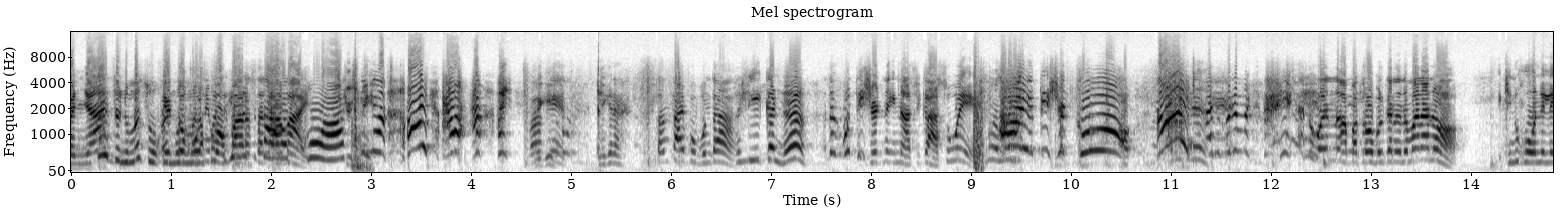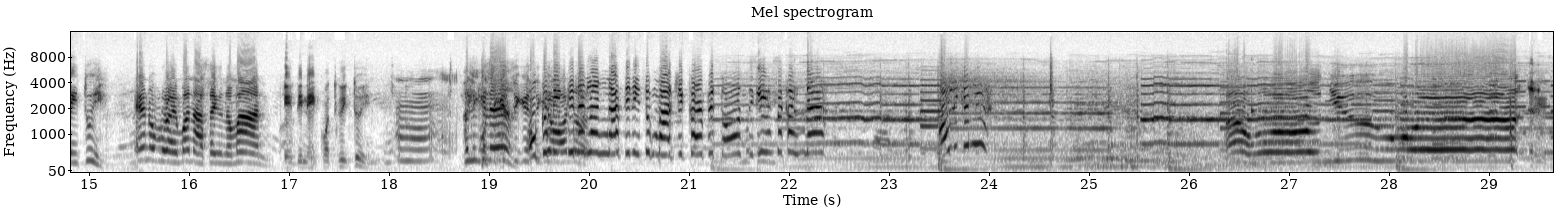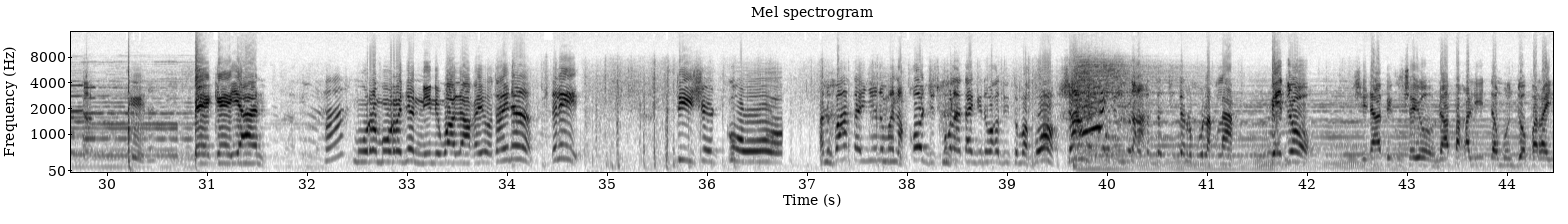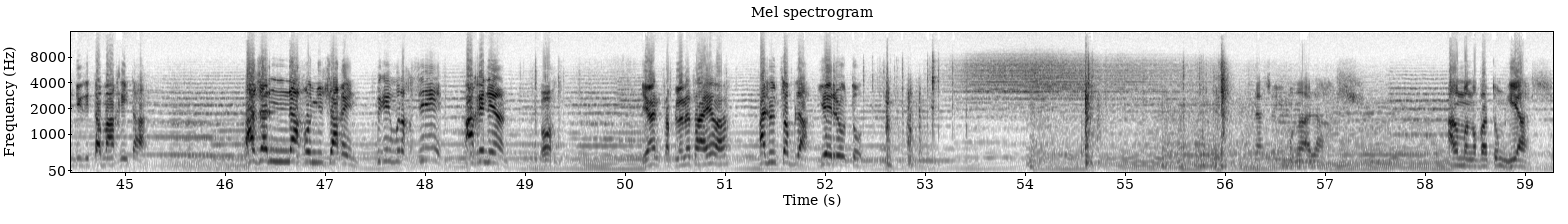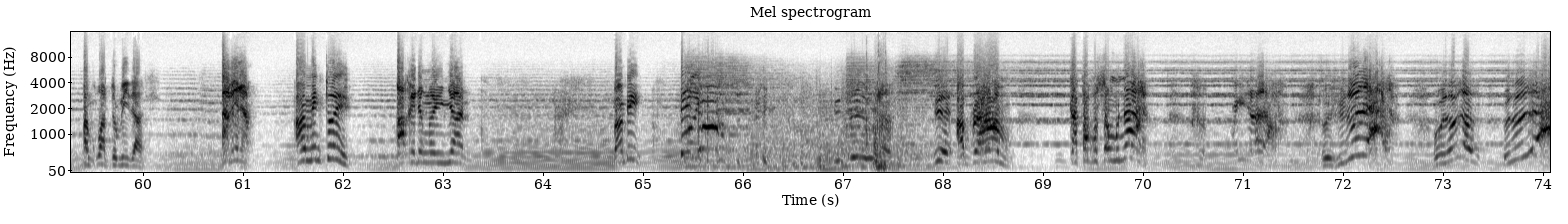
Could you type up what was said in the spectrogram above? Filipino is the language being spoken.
ganyan? Ito naman, sukay Ito, mo naman kunin ako. mo Sige para na, sa damay. ko, ha? Excuse me. na. Ay! Ah! Ah! Ay! Sige, halika na. Saan tayo pupunta? Halika na! Ano ba t-shirt na inasikaso eh? Ay, ang t-shirt ko! Ay! Ano Ano ba naman? Ay! Ano ba, napatrobol ka na naman, ano? Eh, kinukuha nila ito eh. Eh, no problema, nasa iyo naman. Eh, dinaikwat ko ito eh. Mm, Halika oh, na. Sige, sige, O, sige, gamitin ano? na lang natin itong magic carpet, oh. Sige, sakay na. Halika Mura-mura niyan, niniwala kayo. Tayo na, dali. T-shirt ko! Ano ba? Tayo niyo naman ako. Diyos ko, wala tayong ginawa kundi tumakbo. Saan ka pupunta? Ang chitaro bulaklak. Pedro, sinabi ko sa'yo, napakaliit na mundo para hindi kita makita. Asan na niyo sa akin? Bigay mo na kasi. Akin na yan. Oh, yan, tabla na tayo ah. Anong tabla? Yero to. Nasa yung mga alahas. Ang mga batong hiyas. Ang kwatro vidas. Akin na! Amin to eh. Akin na ngayon yan! Mami, Abraham! Katapusan mo na! Ay, ala! Ulula! Ulula!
